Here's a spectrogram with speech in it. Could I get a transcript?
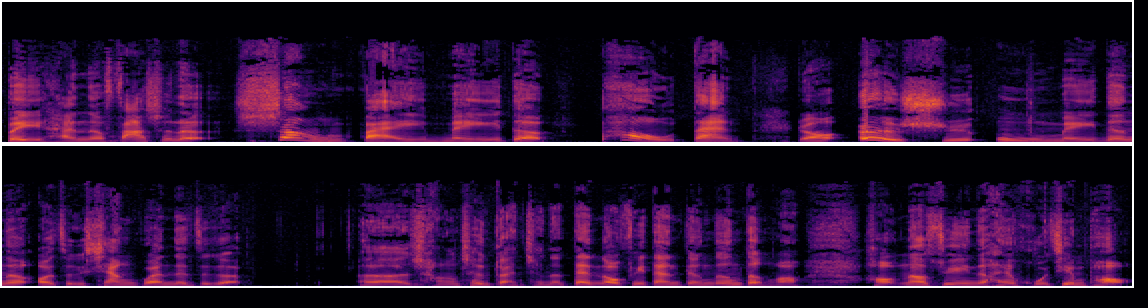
北韩呢发射了上百枚的。炮弹，然后二十五枚的呢，哦，这个相关的这个。呃，长程、短程的弹道飞弹等等等啊，好，那所以呢，还有火箭炮，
